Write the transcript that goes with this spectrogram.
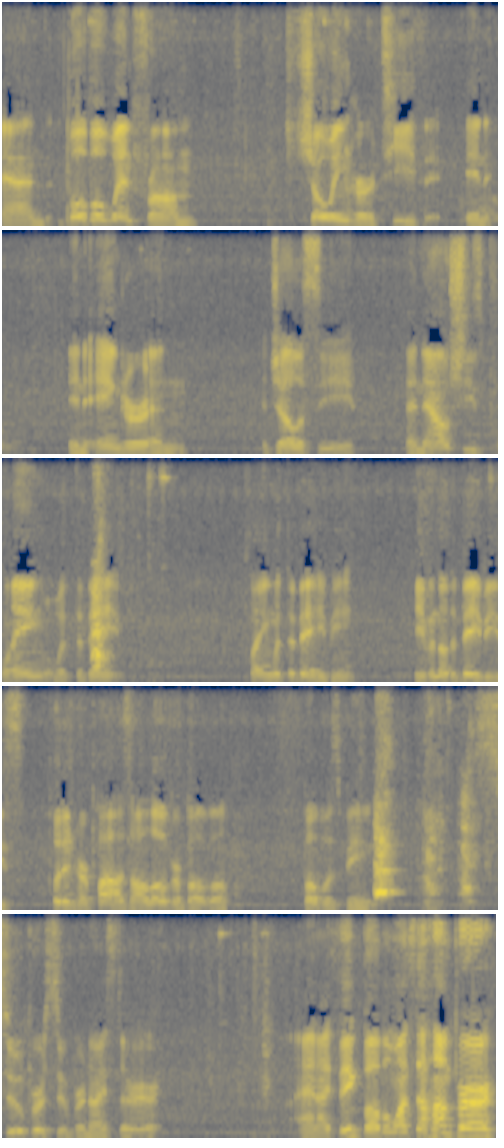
And Bobo went from showing her teeth in in anger and jealousy and now she's playing with the baby playing with the baby even though the baby's putting her paws all over Bobo Bobo's being super super nice to her and I think Bobo wants to hump her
